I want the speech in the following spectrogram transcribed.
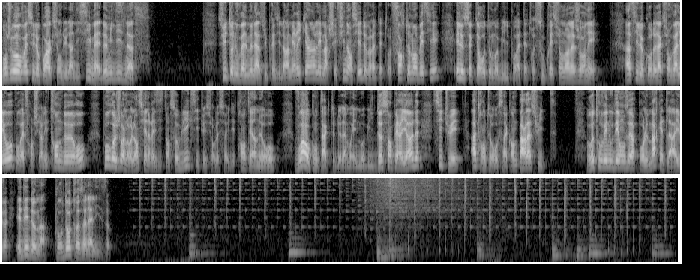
Bonjour, voici le point action du lundi 6 mai 2019. Suite aux nouvelles menaces du président américain, les marchés financiers devraient être fortement baissiers et le secteur automobile pourrait être sous pression dans la journée. Ainsi, le cours de l'action Valeo pourrait franchir les 32 euros pour rejoindre l'ancienne résistance oblique située sur le seuil des 31 euros, voire au contact de la moyenne mobile 200 périodes située à 30,50 euros par la suite. Retrouvez-nous dès 11h pour le Market Live et dès demain pour d'autres analyses.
